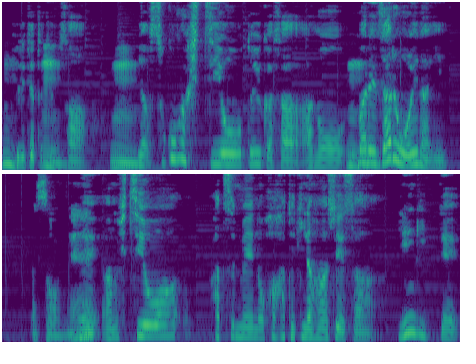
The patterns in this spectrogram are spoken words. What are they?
うん触れてたけどさ、うん。いや、そこが必要というかさ、あの、うん生まれざるを得ない、そうねね。、あの、必要発明の母的な話でさ、倫理って、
